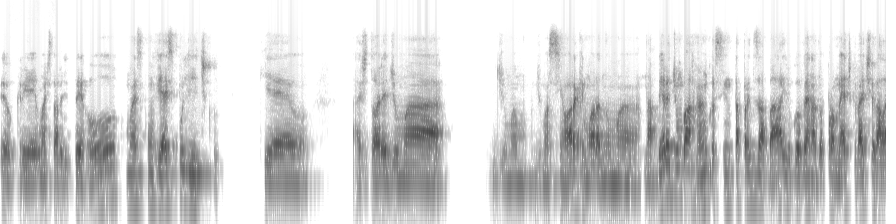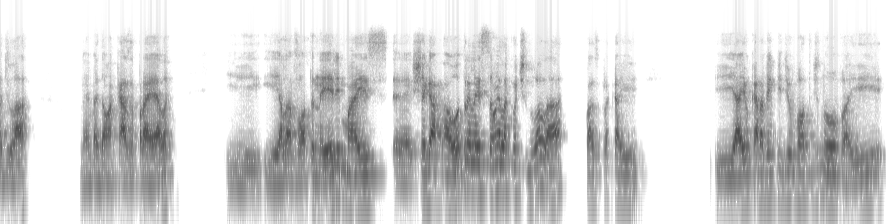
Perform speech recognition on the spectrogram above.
eu, criei uma história de terror, mas com viés político, que é a história de uma de uma, de uma senhora que mora numa na beira de um barranco, assim, tá para desabar, e o governador promete que vai tirá-la de lá, né? Vai dar uma casa para ela. E, e ela vota nele, mas é, chega a outra eleição, ela continua lá, quase para cair. E aí o cara vem pedir o voto de novo. Aí,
